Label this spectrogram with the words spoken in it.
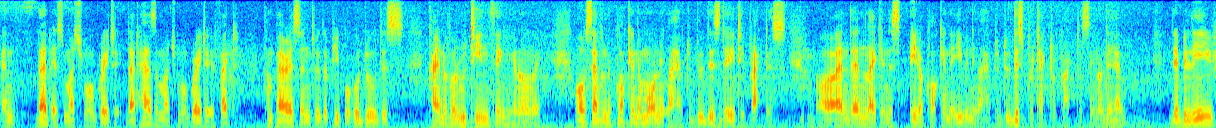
and that is much more greater that has a much more greater effect comparison to the people who do this kind of a routine thing you know like oh, seven o'clock in the morning, I have to do this deity practice. Mm-hmm. Uh, and then like in this eight o'clock in the evening, I have to do this protective practice. You know, they have, they believe,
